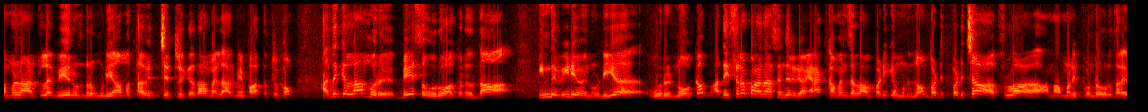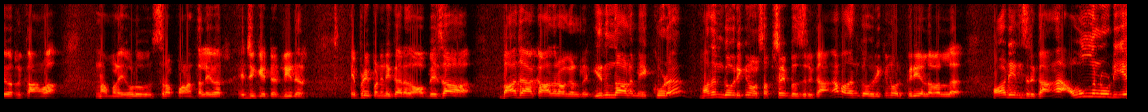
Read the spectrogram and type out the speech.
தமிழ்நாட்டுல வேறுன்ற முடியாம தவிச்சிட்டு இருக்கிறத நம்ம எல்லாருமே பார்த்துட்டு இருக்கோம் அதுக்கெல்லாம் ஒரு பேஸை உருவாக்குறது தான் இந்த வீடியோவினுடைய ஒரு நோக்கம். அதை சிறப்பாக தான் செஞ்சிருக்காங்க. ஏன்னா கமெண்ட்ஸ் எல்லாம் படிக்க முடிஞ்சோம். படி படிச்சா ஃபுல்லா அண்ணாமலை போன்ற ஒரு தலைவர் இருக்காங்களா? அண்ணாமலை எவ்வளவு சிறப்பான தலைவர் எஜுகேட்டட் லீடர் எப்படி பண்ணியிருக்காரு ஆப்வியஸா பாஜக ஆதரவுகள் இருந்தாலுமே கூட மதன் கௌரிக்குன்னு ஒரு சப்ஸ்கிரைபர்ஸ் இருக்காங்க. மதன் கௌரிக்குன்னு ஒரு பெரிய லெவல்ல ஆடியன்ஸ் இருக்காங்க. அவங்களுடைய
